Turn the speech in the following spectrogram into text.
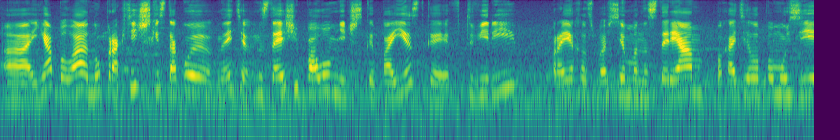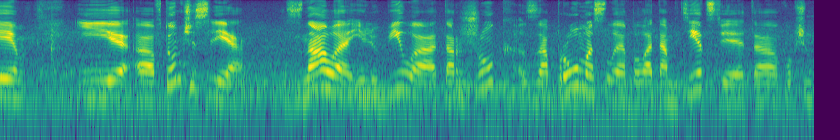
а, я была, ну, практически с такой, знаете, настоящей паломнической поездкой в Твери, проехалась по всем монастырям, походила по музеям, и а, в том числе знала и любила Торжок за промыслы, была там в детстве, это, в общем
